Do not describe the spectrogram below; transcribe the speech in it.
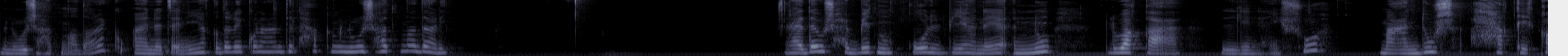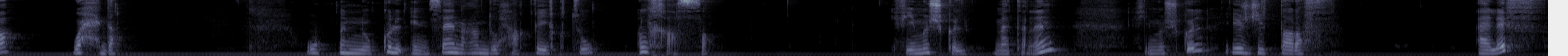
من وجهة نظرك وأنا تاني يقدر يكون عندي الحق من وجهة نظري. هذا وش حبيت نقول بيه انايا أنه الواقع اللي نعيشوه ما عندوش حقيقة واحدة. وأنه كل إنسان عنده حقيقته الخاصة. في مشكل مثلا في مشكل يجي الطرف ألف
